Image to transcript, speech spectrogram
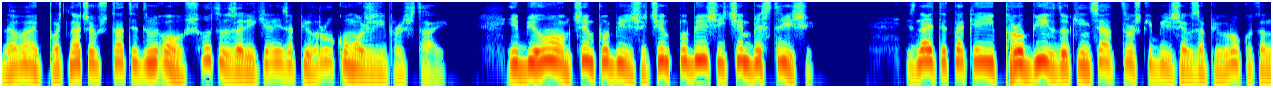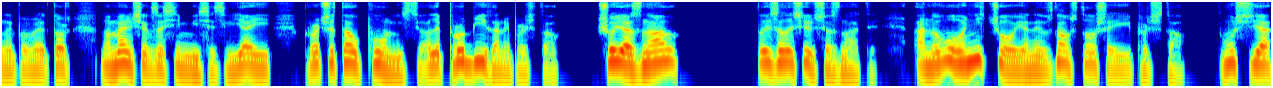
давай, почав читати, думаю, о, що це за рік? Я і за півроку, може, її прочитаю. І бігом, чим побільше, чим побільше і чим швидше. І знаєте, так її пробіг до кінця трошки більше, як за півроку, там не пам'ятаю, тож, ну, менше як за сім місяців. Я її прочитав повністю, але пробіг, а не прочитав. Що я знав, то й залишився знати. А нового нічого я не знав з того, що я її прочитав. Тому що я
